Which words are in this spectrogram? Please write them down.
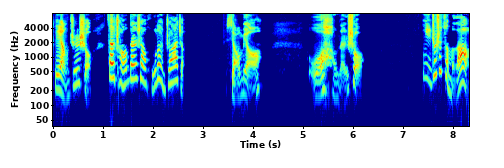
两只手在床单上胡乱抓着。小淼，我好难受。你这是怎么了？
